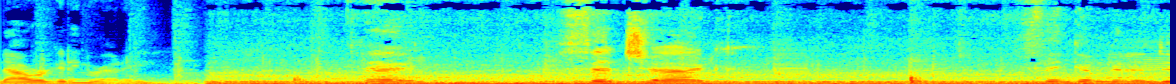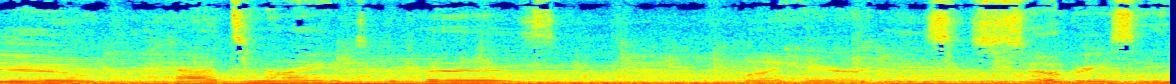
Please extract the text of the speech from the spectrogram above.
Now we're getting ready. Okay, fit check. I think I'm gonna do hat tonight because my hair is so greasy.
